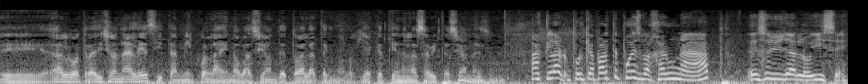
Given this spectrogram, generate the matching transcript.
eh, algo tradicionales y también con la innovación de toda la tecnología que tienen las habitaciones. Ah, claro, porque aparte puedes bajar una app, eso yo ya lo hice.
